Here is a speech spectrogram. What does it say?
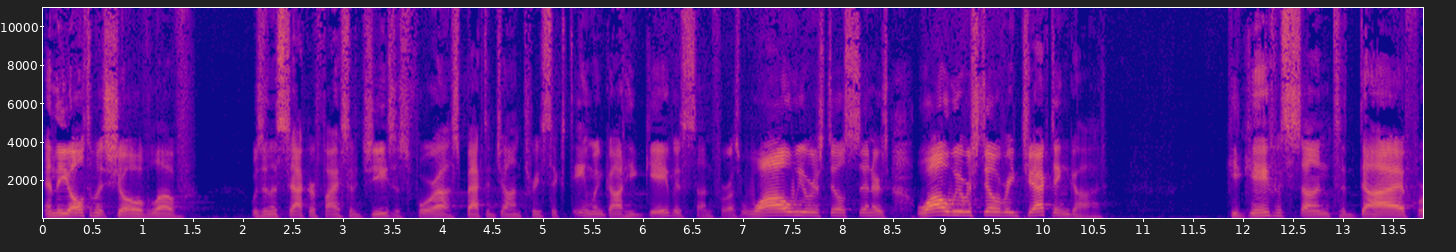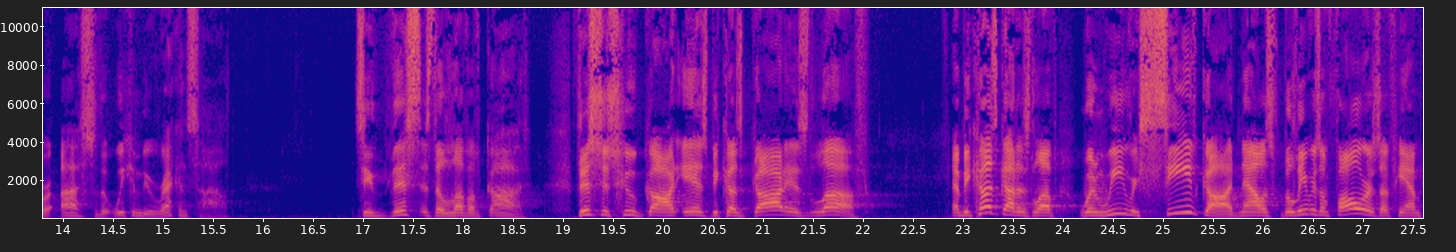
And the ultimate show of love was in the sacrifice of Jesus for us. Back to John 3:16 when God he gave his son for us while we were still sinners, while we were still rejecting God. He gave his son to die for us so that we can be reconciled. See, this is the love of God. This is who God is because God is love. And because God is love, when we receive God now as believers and followers of Him,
